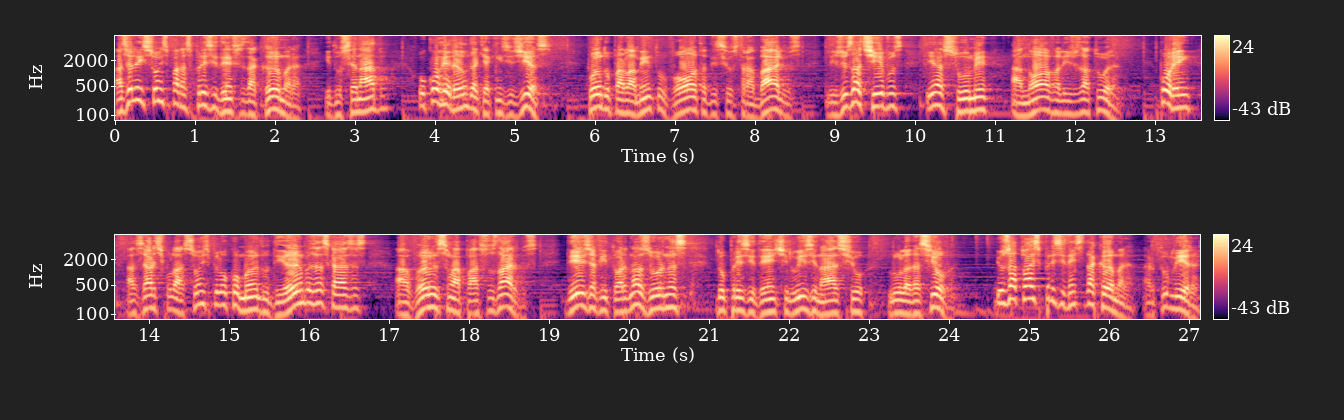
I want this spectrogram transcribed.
As eleições para as presidências da Câmara e do Senado ocorrerão daqui a 15 dias, quando o parlamento volta de seus trabalhos legislativos e assume a nova legislatura. Porém, as articulações pelo comando de ambas as casas avançam a passos largos, desde a vitória nas urnas do presidente Luiz Inácio Lula da Silva. E os atuais presidentes da Câmara, Arthur Lira,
